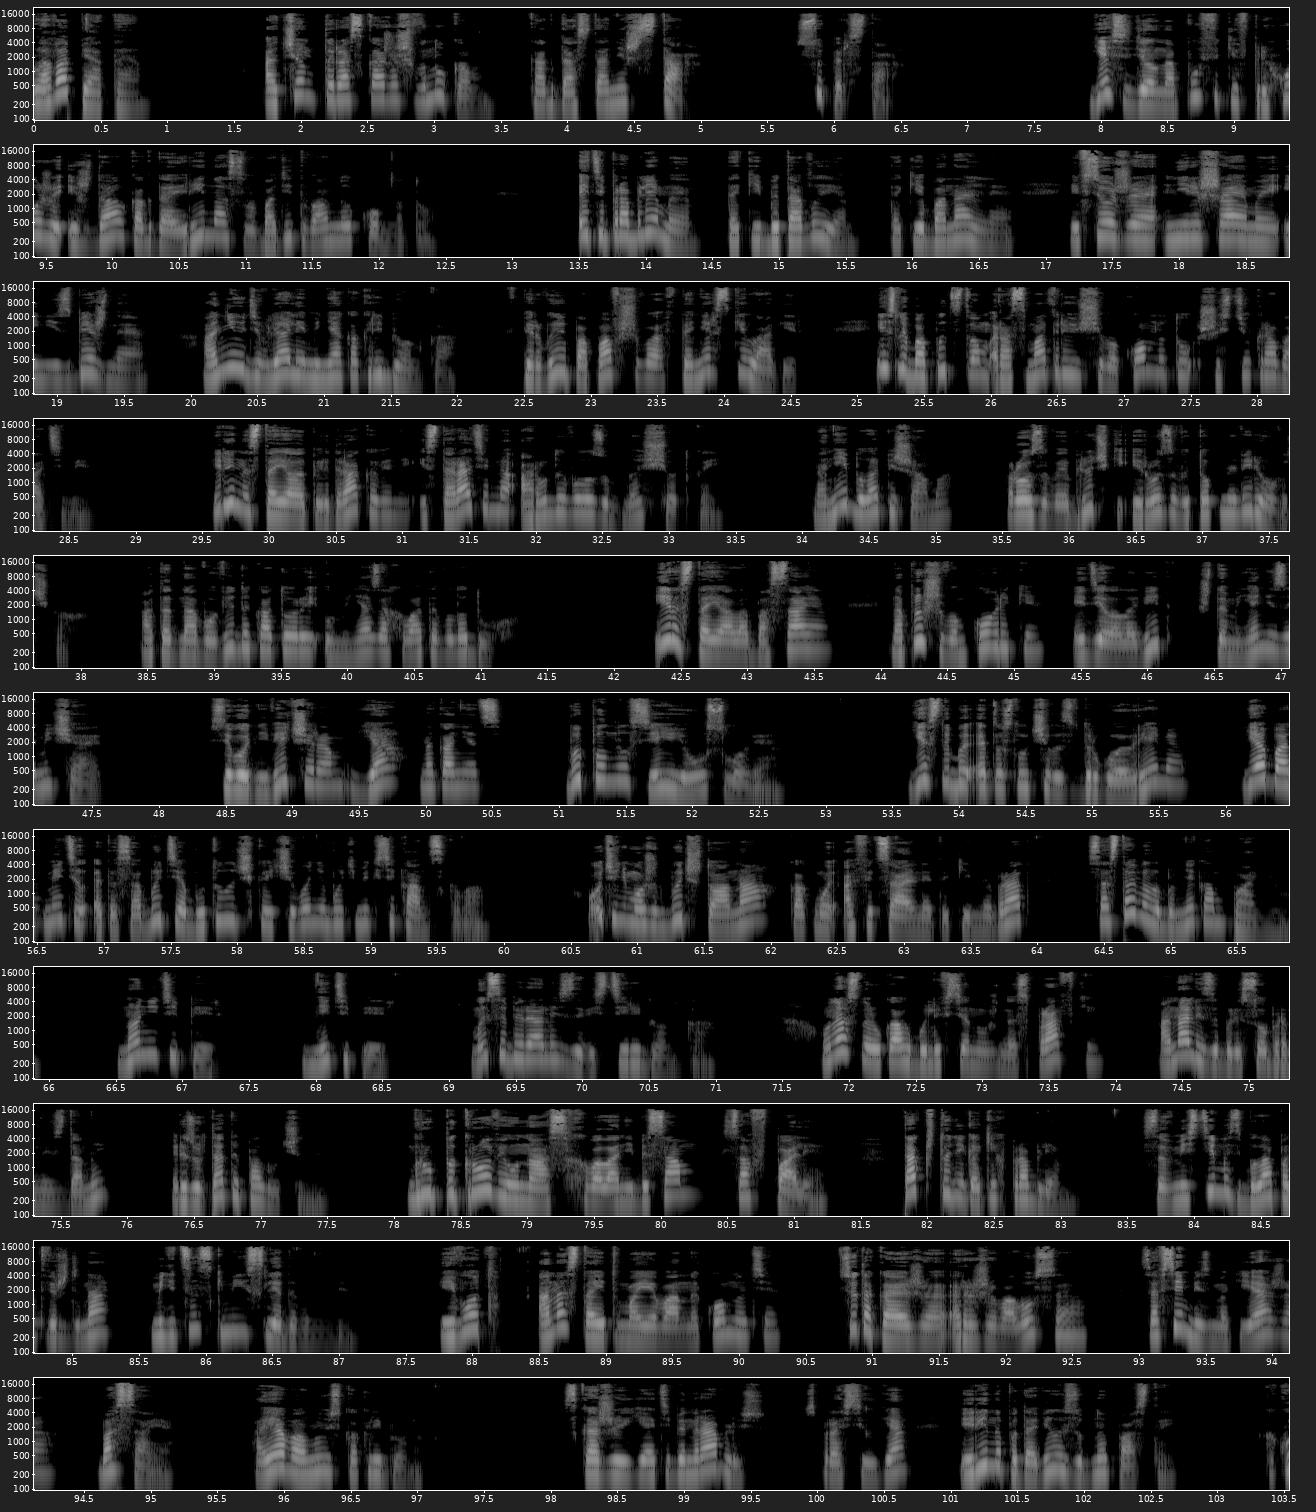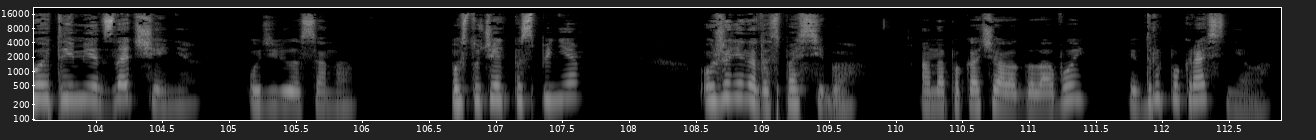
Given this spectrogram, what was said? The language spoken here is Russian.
Глава пятая. О чем ты расскажешь внукам, когда станешь стар? Суперстар. Я сидел на пуфике в прихожей и ждал, когда Ирина освободит ванную комнату. Эти проблемы, такие бытовые, такие банальные, и все же нерешаемые и неизбежные, они удивляли меня как ребенка, впервые попавшего в пионерский лагерь и с любопытством рассматривающего комнату шестью кроватями. Ирина стояла перед раковиной и старательно орудовала зубной щеткой. На ней была пижама, розовые брючки и розовый топ на веревочках, от одного вида которой у меня захватывало дух. Ира стояла босая, на плюшевом коврике и делала вид, что меня не замечает. Сегодня вечером я, наконец, выполнил все ее условия. Если бы это случилось в другое время, я бы отметил это событие бутылочкой чего-нибудь мексиканского. Очень может быть, что она, как мой официальный текильный брат, составила бы мне компанию. Но не теперь. Не теперь. Мы собирались завести ребенка. У нас на руках были все нужные справки, анализы были собраны и сданы, результаты получены. Группы крови у нас, хвала небесам, совпали, так что никаких проблем. Совместимость была подтверждена медицинскими исследованиями. И вот она стоит в моей ванной комнате, все такая же рыжеволосая, совсем без макияжа, босая. А я волнуюсь, как ребенок. — Скажи, я тебе нравлюсь? — спросил я. Ирина подавилась зубной пастой. — Какое это имеет значение? — удивилась она. — Постучать по спине? — Уже не надо, спасибо. Она покачала головой и вдруг покраснела.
